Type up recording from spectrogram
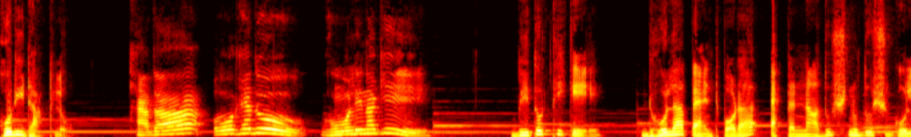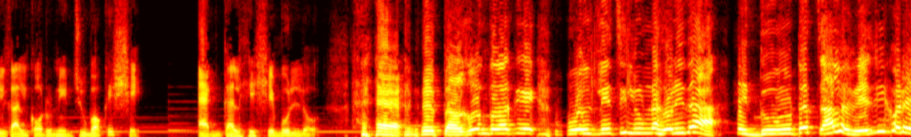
হরি ডাকলো। খেদা ও খেদু ঘুমলি নাকি? ভিতর থেকে ঢোলা প্যান্ট পরা একটা নাদুস নুদুস গোলগাল গরনের যুবক এসে একগাল হেসে বলল হ্যাঁ, তখন তোমাকে বলতেছিলুম না হরিদা এই দুমুটো চাল বেশি করে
